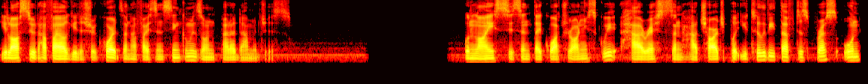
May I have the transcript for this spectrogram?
Y lawsuit ha filed district courts and ha facing 5 milyon para damages. Unlike 64 anos qui ha arrests and ha charge put utility theft express un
